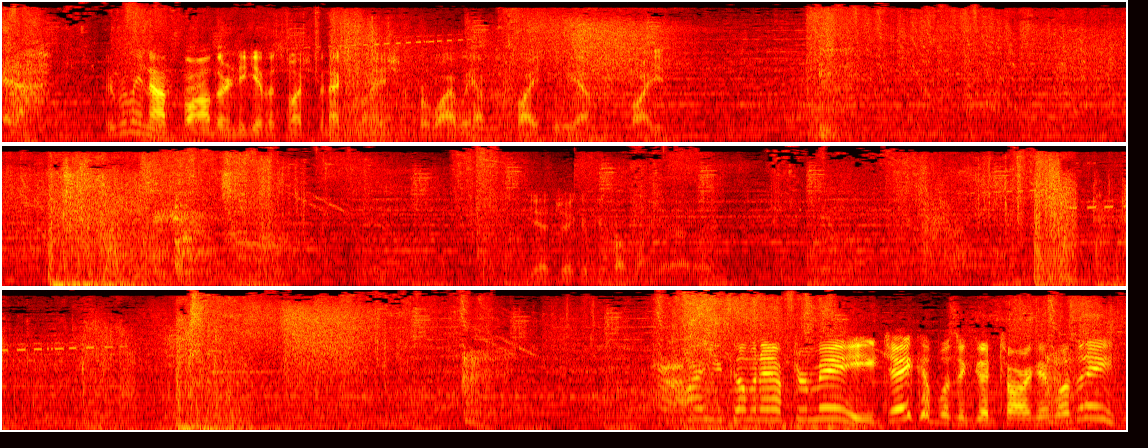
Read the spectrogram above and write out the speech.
Uh, they're really not bothering to give us much of an explanation for why we have to fight who we have to fight. Jacob, you probably want to get out of there. Why are you coming after me? Jacob was a good target, wasn't he?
